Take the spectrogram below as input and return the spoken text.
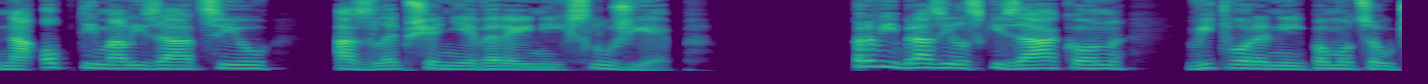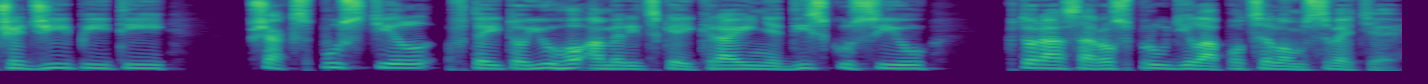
na optimalizáciu a zlepšenie verejných služieb. Prvý brazílsky zákon vytvorený pomocou ChatGPT, však spustil v tejto juhoamerickej krajine diskusiu, ktorá sa rozprúdila po celom svete.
